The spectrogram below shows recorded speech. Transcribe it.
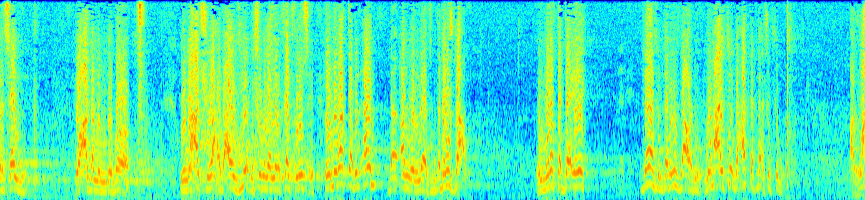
تسيب وعدم انضباط. وما عادش واحد عايز يقضي شغله إلا خد فلوسه. المرتب الآن بقى أمر لازم. ده ملوش دعوة. المرتب ده إيه؟ لازم. ده ملوش دعوة بيه. انما عايز تقضي حاجتك بقى شوف شغلك الله.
